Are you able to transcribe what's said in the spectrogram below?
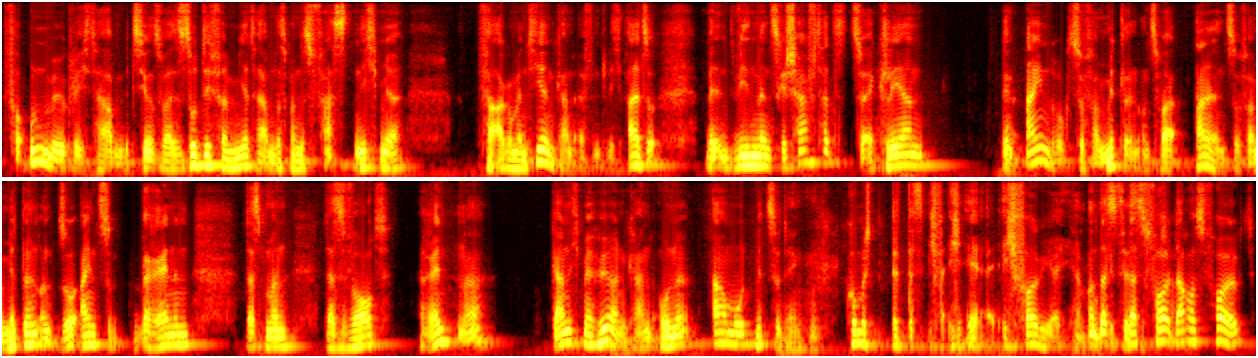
verunmöglicht haben, beziehungsweise so diffamiert haben, dass man es fast nicht mehr verargumentieren kann öffentlich. Also, wenn, wie man es geschafft hat, zu erklären, den Eindruck zu vermitteln, und zwar allen zu vermitteln und so einzubrennen, dass man das Wort Rentner gar nicht mehr hören kann, ohne Armut mitzudenken. Komisch, das, das ich, ich, ich, folge ja Ihrem Und das, das daraus folgt,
